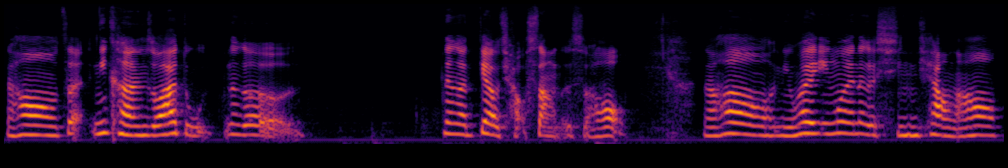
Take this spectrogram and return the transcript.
然后在你可能走在堵那个那个吊桥上的时候，然后你会因为那个心跳，然后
